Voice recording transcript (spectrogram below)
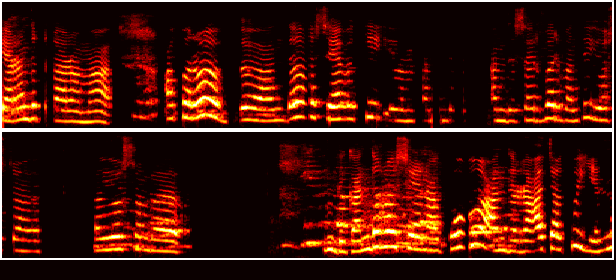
இறந்துட்டாராமா? அப்புறம் அந்த சேவைக்கு அந்த அந்த சர்வர் வந்து யோசிச்சா யோசிச்சாங்க இந்த கந்தர்வ சேனாக்கும் அந்த ராஜாக்கும் என்ன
